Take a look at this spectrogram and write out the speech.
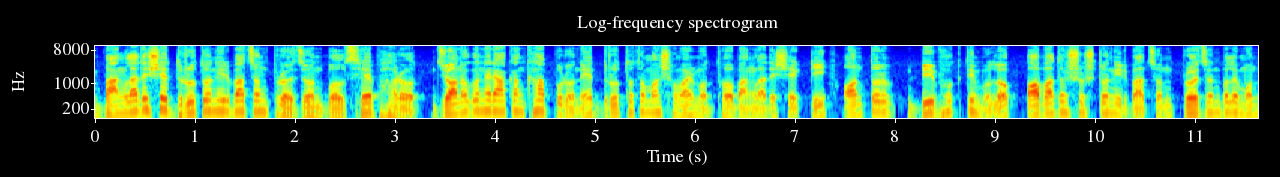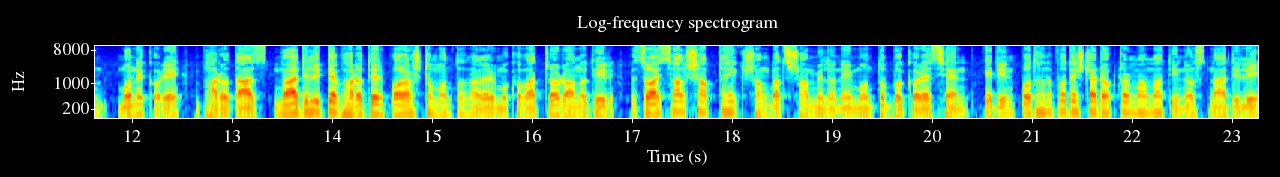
বাংলাদেশে দ্রুত নির্বাচন প্রয়োজন বলছে ভারত। জনগণের আকাঙ্ক্ষা পূরণে দ্রুততম সময়ের মধ্যে বাংলাদেশে একটি অন্তর্বিভক্তিমূলক, অবাধ সুষ্ঠু নির্বাচন প্রয়োজন বলে মন- করে ভারত। আজ নয়াদিল্লিতে ভারতের পররাষ্ট্র মন্ত্রণালয়ের মুখপাত্র রণধীর জয়সাল সাপ্তাহিক সংবাদ সম্মেলনে মন্তব্য করেছেন। এদিন প্রধান উপদেষ্টা ডক্টর মোহাম্মদ ইনুস নয়াদিল্লি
